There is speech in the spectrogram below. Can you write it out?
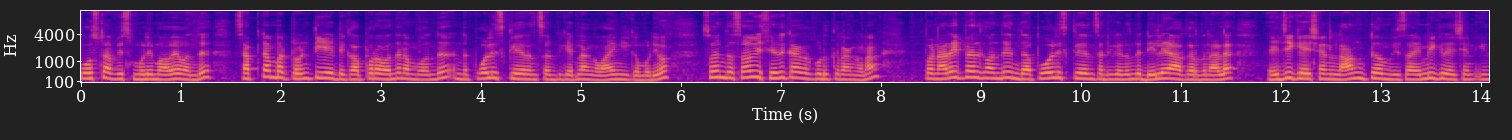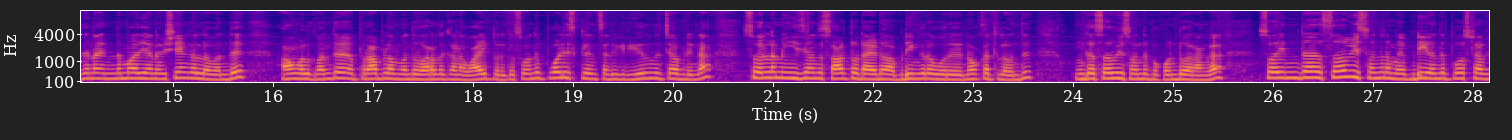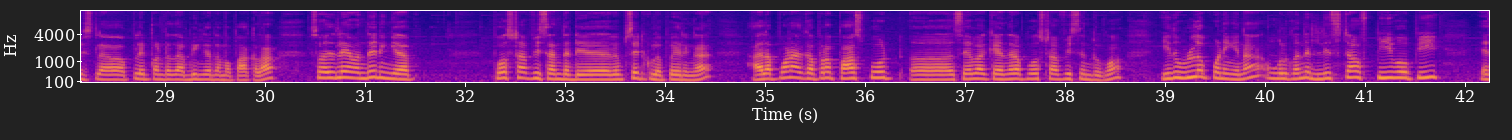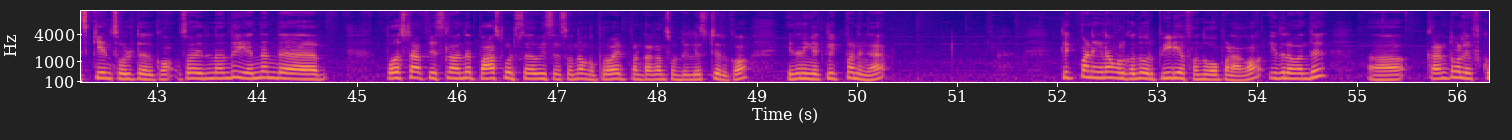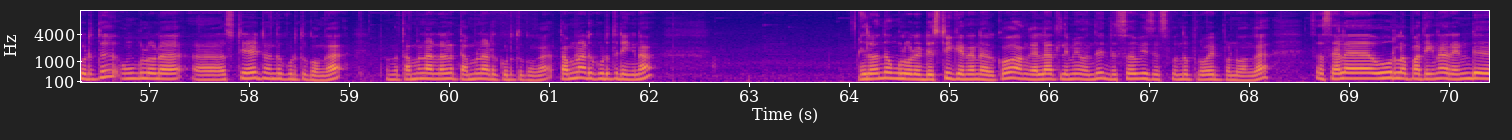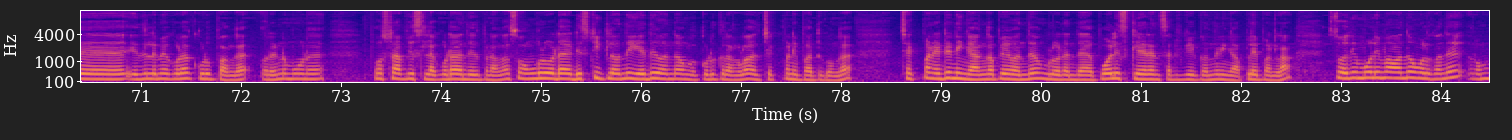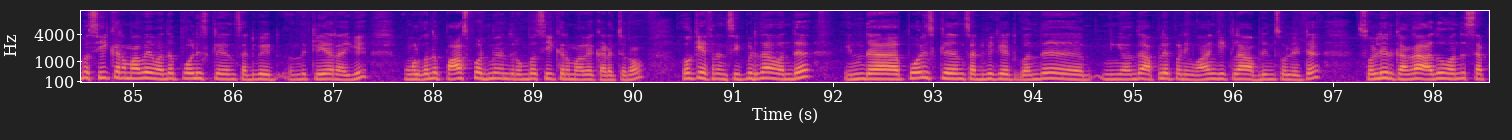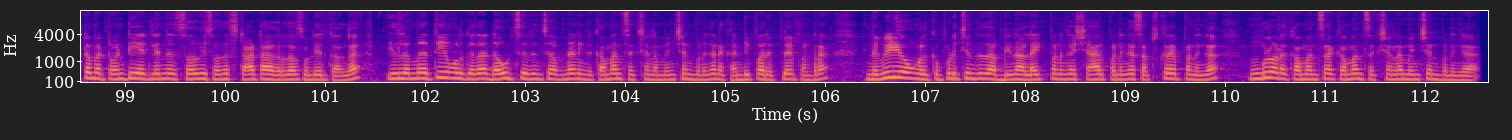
போஸ்ட் ஆஃபீஸ் மூலியமாகவே வந்து செப்டம்பர் டுவெண்ட்டி எயிட்டுக்கு அப்புறம் வந்து நம்ம வந்து இந்த போலீஸ் கிளியரன்ஸ் சர்டிஃபிகேட்லாம் அங்கே வாங்கிக்க முடியும். ஸோ இந்த சர்வீஸ் எதுக்காக கொடுக்குறாங்கன்னா இப்போ நிறைய பேருக்கு வந்து இந்த போலீஸ் கிளியரன்ஸ் சர்டிஃபிகேட் வந்து டிலே ஆகிறதுனால education long term visa immigration இதனால் இந்த மாதிரியான விஷயங்களில் வந்து அவங்களுக்கு வந்து ப்ராப்ளம் வந்து வரதுக்கான வாய்ப்பு இருக்குது ஸோ வந்து போலீஸ் கிளியரன்ஸ் சர்டிஃபிகேட் இருந்துச்சு அப்படின்னா ஸோ எல்லாமே ஈஸியாக வந்து சார்ட் அவுட் ஆகிடும் அப்படிங்கிற ஒரு நோக்கத்தில் வந்து இந்த சர்வீஸ் வந்து இப்போ கொண்டு வராங்க. ஸோ இந்த சர்வீஸ் வந்து நம்ம எப்படி வந்து போஸ்ட் ஆஃபீஸில் அப்ளை பண்ணுறது அப்படிங்கிறத நம்ம பார்க்கலாம். ஸோ இதிலே வந்து நீங்கள் போஸ்ட் ஆஃபீஸ் அந்த வெப்சைட்குள்ளே போயிருங்க. அதில் போனதுக்கப்புறம் பாஸ்போர்ட் சேவா கேந்திரா போஸ்ட் ஆஃபீஸ்ன்னு இருக்கும். இது உள்ளே போனீங்கன்னா உங்களுக்கு வந்து லிஸ்ட் ஆஃப் பிஓபி எஸ்கேன்னு சொல்லிட்டு இருக்கும். ஸோ இதில் வந்து எந்தெந்த போஸ்ட் ஆஃபீஸில் வந்து பாஸ்போர்ட் சர்வீசஸ் வந்து அவங்க ப்ரொவைட் பண்ணுறாங்கன்னு சொல்லிட்டு லிஸ்ட் இருக்கும். இதை நீங்கள் கிளிக் பண்ணுங்கள் கிளிக் பண்ணிங்கன்னா உங்களுக்கு வந்து ஒரு பிடிஎஃப் வந்து ஓப்பன் ஆகும். இதில் வந்து கண்ட்ரோல் எஃப் கொடுத்து உங்களோட ஸ்டேட் வந்து கொடுத்துக்கோங்க. நம்ம தமிழ்நாடுனால தமிழ்நாடு கொடுத்துக்கோங்க. தமிழ்நாடு கொடுத்துட்டிங்கன்னா இதில் வந்து உங்களோட டிஸ்ட்ரிக் என்னென்ன இருக்கோ அங்கே எல்லாத்துலேயுமே வந்து இந்த சர்வீசஸ் வந்து ப்ரொவைட் பண்ணுவாங்க. ஸோ சில ஊரில் பார்த்தீங்கன்னா ரெண்டு இதுலேயுமே கூட கொடுப்பாங்க. ஒரு ரெண்டு மூணு போஸ்ட் ஆஃபீஸில் கூட வந்து இது பண்ணாங்க ஸோ உங்களோட டிஸ்ட்ரிக்டில் வந்து எது வந்து அவங்க கொடுக்குறாங்களோ அதை செக் பண்ணி பார்த்துக்கோங்க. செக் பண்ணிவிட்டு நீங்கள் அங்கே போய் வந்து உங்களோட அந்த போலீஸ் கிளியரன்ஸ் சர்டிஃபிகேட் வந்து நீங்கள் அப்ளை பண்ணலாம். ஸோ இது மூலிமா வந்து உங்களுக்கு வந்து ரொம்ப சீக்கிரமாகவே வந்து போலீஸ் கிளியரன்ஸ் சர்டிஃபிகேட் வந்து கிளியர் ஆகி உங்களுக்கு வந்து பாஸ்போர்ட்டுமே வந்து ரொம்ப சீக்கிரமாகவே கிடச்சிரும். ஓகே ஃப்ரெண்ட்ஸ் இப்படி தான் வந்து இந்த போலீஸ் கிளியரன்ஸ் சர்டிஃபிகேட்டுக்கு வந்து நீங்கள் வந்து அப்ளை பண்ணி வாங்கிக்கலாம் அப்படின்னு சொல்லிட்டு சொல்லியிருக்காங்க. அதுவும் வந்து செப்டம்பர் டுவெண்ட்டி எயிட்லேருந்து சர்வீஸ் வந்து ஸ்டார்ட் ஆகிறதா சொல்லியிருக்காங்க. இதில் பற்றி உங்களுக்கு ஏதாவது டவுட்ஸ் இருந்துச்சு அப்படின்னா நீங்கள் கமெண்ட் செக்ஷனில் மென்ஷன் பண்ணுங்கள் நான் கண்டிப்பாக ரிப்ளை பண்ணுறேன் இந்த வீடியோ உங்களுக்கு பிடிச்சிருந்தது அப்படின்னா லைக் பண்ணுங்கள் ஷேர் பண்ணுங்கள் சப்ஸ்கிரைப் பண்ணுங்கள் உங்களோட கமெண்ட்ஸை கமெண்ட் செக்ஷனில் மென்ஷன் பண்ணுங்கள்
